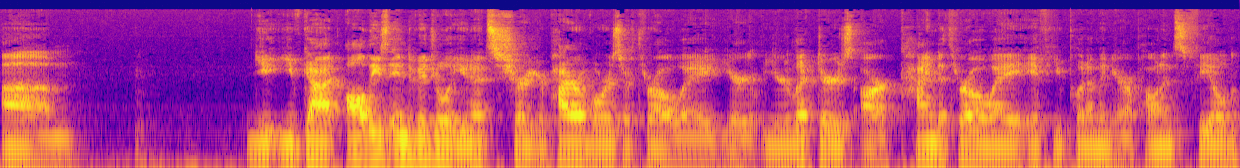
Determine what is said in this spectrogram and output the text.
Um, you, you've got all these individual units. Sure, your pyrovores are throwaway. Your your lictors are kind of throwaway if you put them in your opponent's field.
